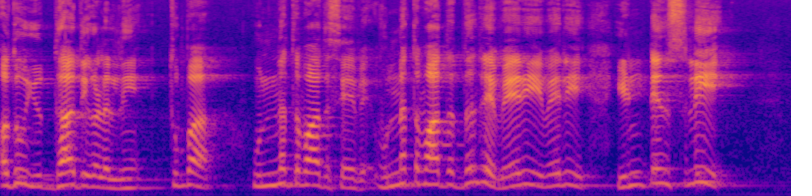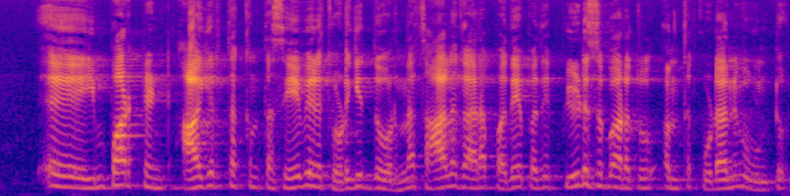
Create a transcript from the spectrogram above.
ಅದು ಯುದ್ಧಾದಿಗಳಲ್ಲಿ ತುಂಬ ಉನ್ನತವಾದ ಸೇವೆ. ಉನ್ನತವಾದದ್ದಂದರೆ ವೆರಿ ವೆರಿ ಇಂಟೆನ್ಸ್ಲಿ ಇಂಪಾರ್ಟೆಂಟ್ ಆಗಿರ್ತಕ್ಕಂಥ ಸೇವೆಯಲ್ಲಿ ತೊಡಗಿದ್ದವ್ರನ್ನ ಸಾಲಗಾರ ಪದೇ ಪದೇ ಪೀಡಿಸಬಾರದು ಅಂತ ಕೂಡ ಉಂಟು.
